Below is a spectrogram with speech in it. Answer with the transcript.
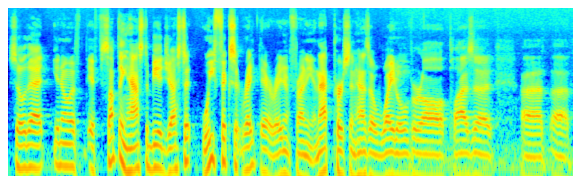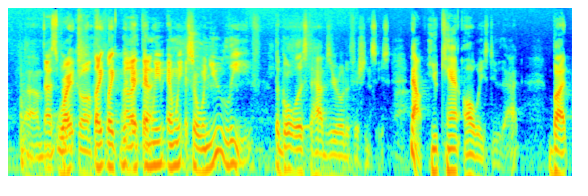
so that you know if, if something has to be adjusted we fix it right there right in front of you. And that person has a white overall plaza uh, uh, um, that's white, cool. like like, like and we and we so when you leave the goal is to have zero deficiencies. Now you can't always do that but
